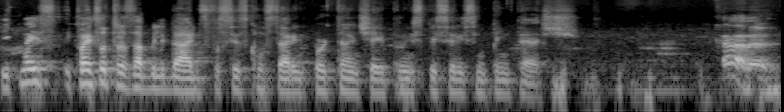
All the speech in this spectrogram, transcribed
E, quais, e quais outras habilidades vocês consideram importantes aí para um especialista em pentest? Cara,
